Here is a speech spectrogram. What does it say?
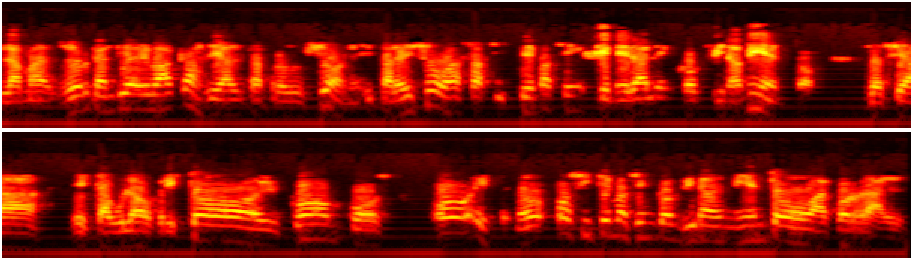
la mayor cantidad de vacas de alta producción, y para eso vas a sistemas en general en confinamiento, ya sea estabulado bristol, compost, o, sistemas en confinamiento a corral.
